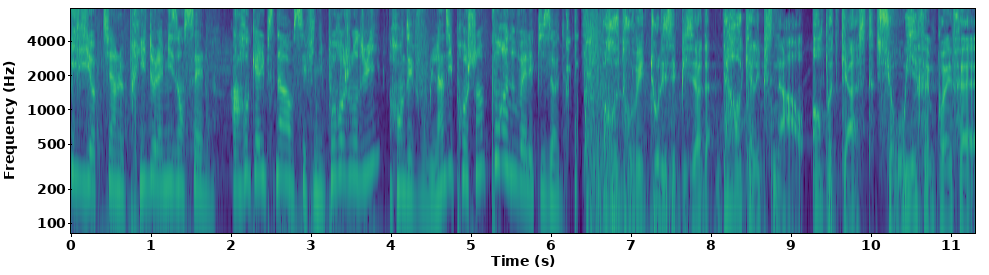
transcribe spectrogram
il y obtient le prix de la mise en scène. Arocalypse Now, c'est fini pour aujourd'hui. Rendez-vous lundi prochain pour un nouvel épisode. Retrouvez tous les épisodes d'Arocalypse Now en podcast sur WeFM.fr.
